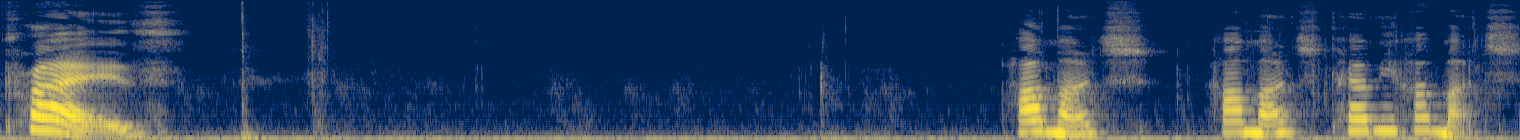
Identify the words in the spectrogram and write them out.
prize. How much? How much? Tell me how much?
